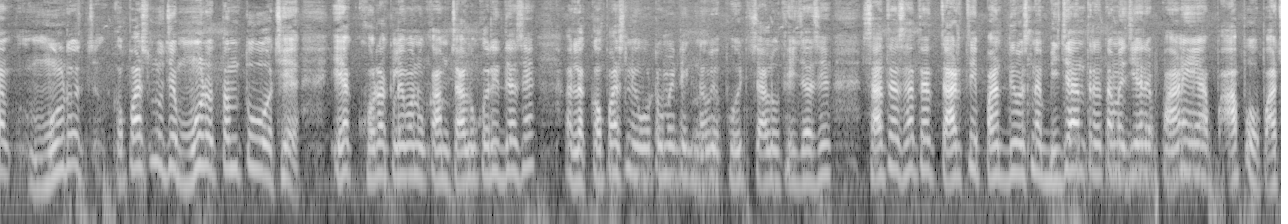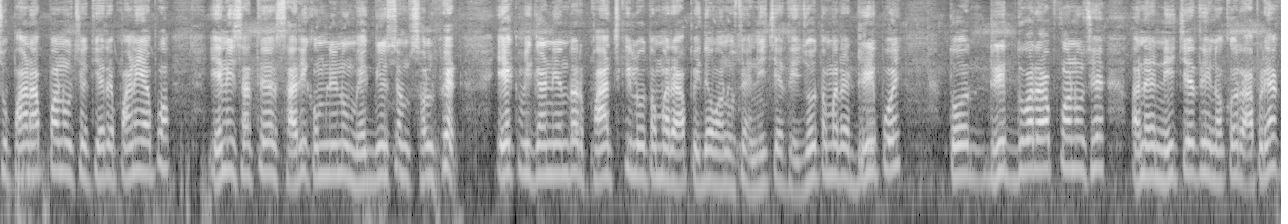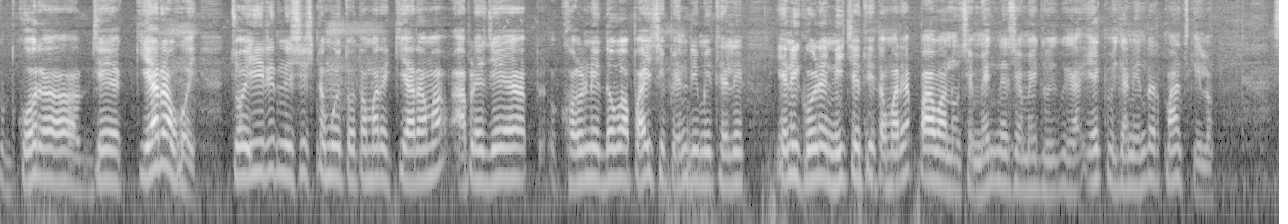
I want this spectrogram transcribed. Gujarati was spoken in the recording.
મૂળ કપાસનું જે મૂળ તંતુઓ છે, એ ખોરાક લેવાનું કામ ચાલુ કરી દેશે. એટલે કપાસની ઓટોમેટિક નવી ફૂટ ચાલુ થઈ જશે. સાથે સાથે ચારથી પાંચ દિવસના બીજા અંતરે તમે જ્યારે પાણી આપો, પાછું પાણી આપવાનું છે ત્યારે પાણી આપો. એની સાથે સારી કંપનીનું મેગ્નેશિયમ સલ્ફેટ એક વીઘાની અંદર પાંચ કિલો તમારે આપી દેવાનું છે નીચેથી. જો તમારે ડ્રીપ હોય, તો ડ્રીપ દ્વારા આપવાનું છે અને નીચેથી નકર આપણે કોર, જે ક્યારા હોય જો એ રીતની સિસ્ટમ હોય તો તમારે ક્યારામાં આપણે જે ખળની દવા પાઈ છે પેન્ડીમિથેલી એની ઘોડે નીચેથી તમારે પાવાનું છે, મેગ્નેશિયમ એક વીઘા, એક વીઘાની અંદર પાંચ કિલો.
